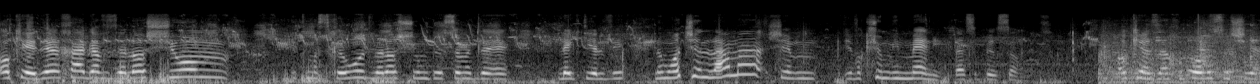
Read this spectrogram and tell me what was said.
אוקיי, דרך אגב, זה לא שום התמסחרות ולא שום פרסומת ללייק TLV, למרות שלמה שהם יבקשו ממני לעשות פרסומת. אוקיי, אז אנחנו פה בסושייה.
